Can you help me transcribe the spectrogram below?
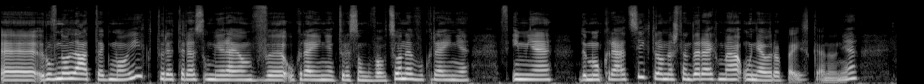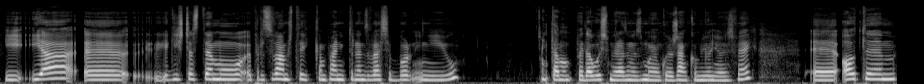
e, równolatek moich, które teraz umierają w Ukrainie, które są gwałcone w Ukrainie w imię demokracji, którą na sztandarach ma Unia Europejska, no nie? I ja e, jakiś czas temu pracowałam przy tej kampanii, która nazywała się Born in EU. I tam opowiadałyśmy razem z moją koleżanką Julią Śmiech e, o tym,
